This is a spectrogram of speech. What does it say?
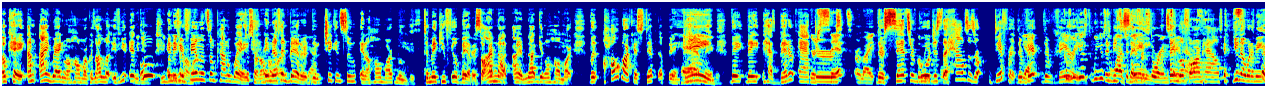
Okay, I'm I ain't ragging on Hallmark because I love if you it, ooh, and if you're Hallmark. feeling some kind of way, just turn on ain't Hallmark. nothing better Yeah. than chicken soup and a Hallmark movie Yes, to make you feel better. So I'm not I am not getting on Hallmark, but Hallmark has stepped up their They game. baby. They they have better actors. Their sets are like Their sets are gorgeous. Believable. The houses are different. They're Yeah. very they're very we used we used to watch the a different same- story in the same same, little house. farmhouse. You know what I mean?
